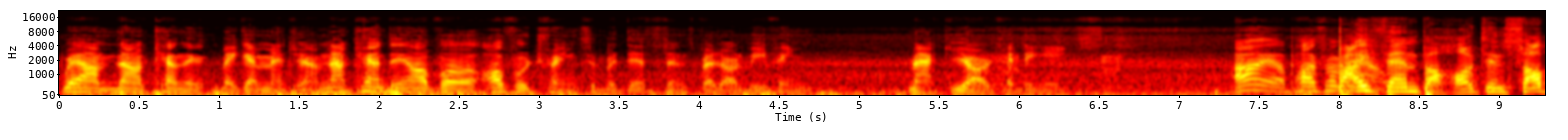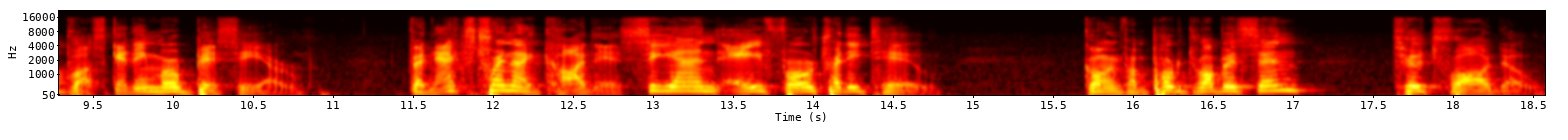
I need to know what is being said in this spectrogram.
Well, I'm not counting, like I mentioned, I'm not counting other other trains in the distance that are leaving Mac Yard heading east. I possibly By now. then, the Halton sub was getting more busier. The next train I caught is CNA A422, going from Port Robinson to Toronto.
